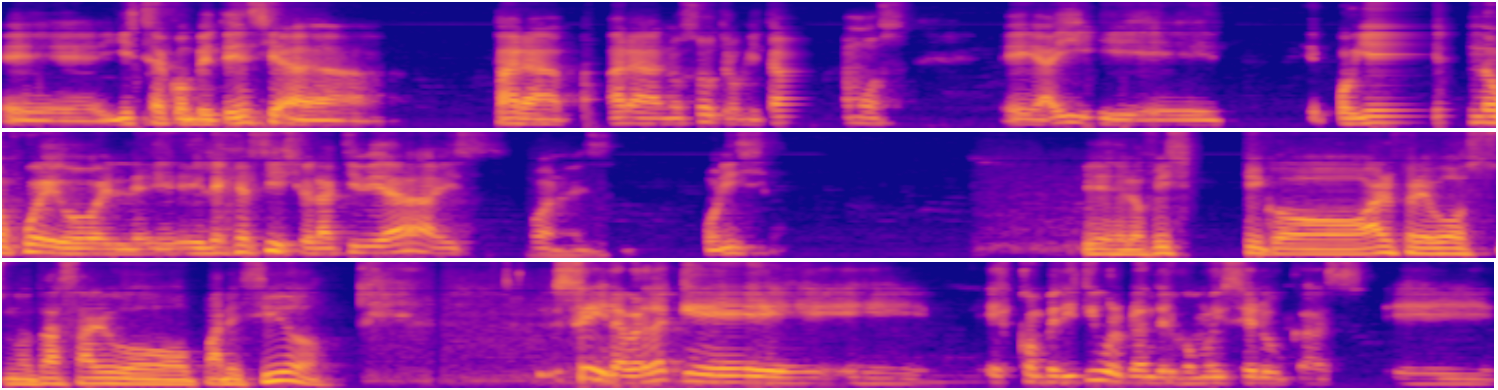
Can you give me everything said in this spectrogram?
Eh, y esa competencia para, para nosotros que estamos eh, ahí eh, poniendo en juego el, el, ejercicio, la actividad, es, bueno, es buenísimo. Y desde lo físico, Alfred, ¿vos notás algo parecido? Sí, la verdad que es competitivo el plantel, como dice Lucas. Eh,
